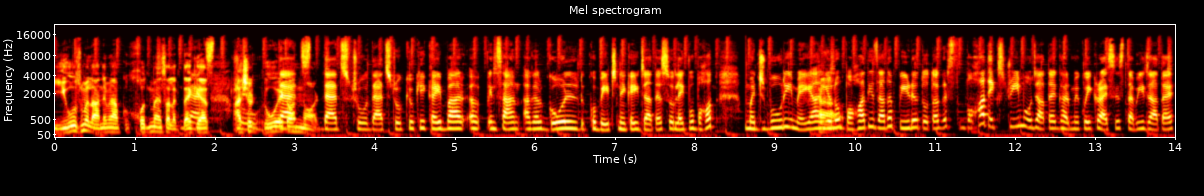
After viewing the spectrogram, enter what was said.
यूज़ में लाने में आपको खुद में ऐसा लगता है कि यार आई शुड डू इट और not that's true that's true क्योंकि कई बार इंसान अगर गोल्ड को बेचने कहीं जाता है सो लाइक वो बहुत मजबूरी में या यू नो बहुत ही ज़्यादा पीड़ित होता है अगर बहुत एक्सट्रीम हो जाता है घर में कोई क्राइसिस तभी जाता है।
